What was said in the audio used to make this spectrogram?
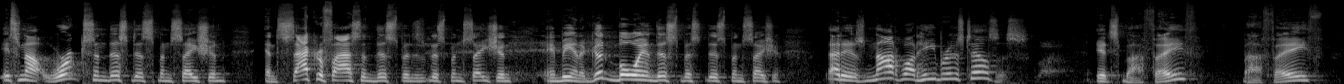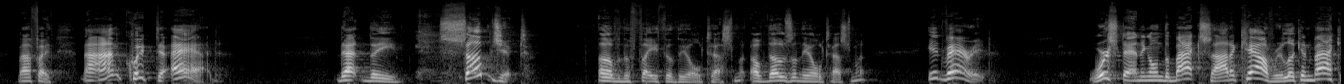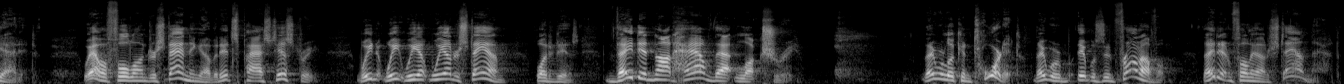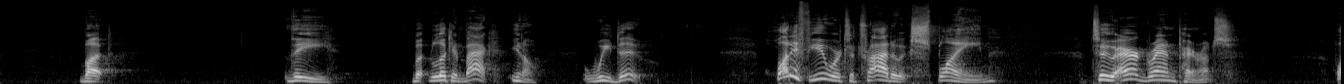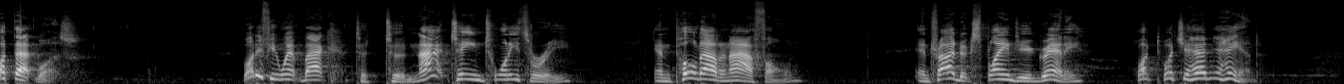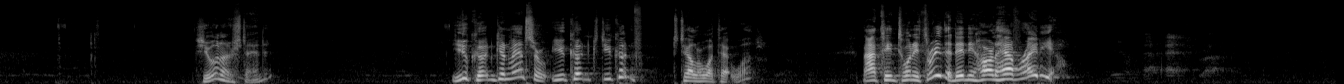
It's not works in this dispensation and sacrifice in this dispensation and being a good boy in this dispensation. That is not what Hebrews tells us. It's by faith, by faith, by faith. Now, I'm quick to add that the subject of the faith of the Old Testament, of those in the Old Testament, it varied. We're standing on the backside of Calvary looking back at it. We have a full understanding of it. It's past history. We, we, we, we understand what it is. They did not have that luxury. They were looking toward it. They were, it was in front of them. They didn't fully understand that. But the but looking back, you know, we do. What if you were to try to explain to our grandparents what that was? What if you went back to, to 1923 and pulled out an iPhone and tried to explain to your granny what, what you had in your hand? She wouldn't understand it. You couldn't convince her. You couldn't, you couldn't tell her what that was. 1923, they didn't hardly have radio.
